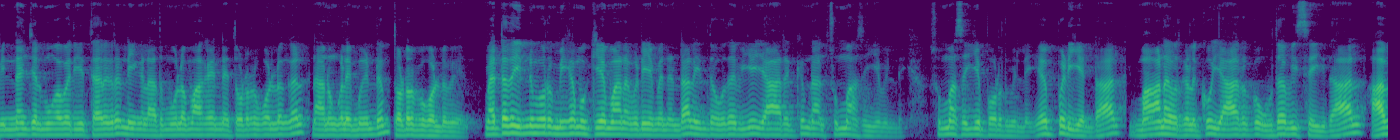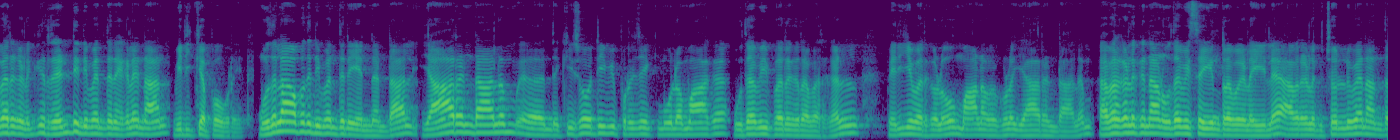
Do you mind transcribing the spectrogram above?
மின்னஞ்சல் முகவரியை தருகிறேன். நீங்கள் அது மூலமாக என்னை தொடர்பு கொள்ளுங்கள். நான் உங்களை மீண்டும் தொடர்பு கொள்ளுவேன். மற்றது இன்னும் ஒரு மிக முக்கியமான விடயம் என்னென்றால் இந்த உதவியை யாருக்கும் நான் சும்மா செய்யவில்லை. சும்மா செய்ய போகிறதும் இல்லை. எப்படி என்றால் மாணவர்களுக்கோ யாருக்கோ உதவி செய்தால் அவர்களுக்கு ரெண்டு நிபந்தனைகளை நான் விதிக்கப் போகிறேன். முதலாவது நிபந்தனை என்னென்றால் யாரென்றாலும் இந்த கிஷோ டிவி ப்ரொஜெக்ட் மூலமாக உதவி பெறுகிறவர்கள் பெரியவர்களோ மாணவர்களோ யாரென்றாலும் அவர்களுக்கு நான் உதவி செய்கின்ற வேளையில் அவர்களுக்கு சொல்லுவேன் அந்த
